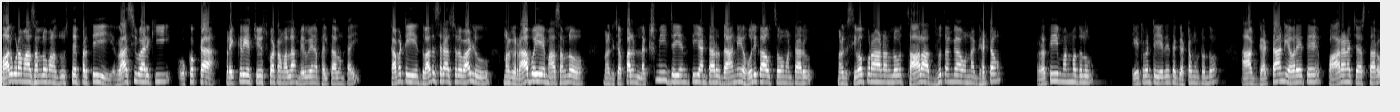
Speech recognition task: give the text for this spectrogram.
పాల్గొన మాసంలో మనం చూస్తే ప్రతి రాశి వారికి ఒక్కొక్క ప్రక్రియ చేసుకోవటం వల్ల మెరుగైన ఫలితాలు ఉంటాయి. కాబట్టి ద్వాదశ రాశుల వాళ్ళు మనకు రాబోయే మాసంలో మనకు చెప్పాలంటే లక్ష్మీ జయంతి అంటారు దాన్నే హోలికా ఉత్సవం అంటారు. మనకు శివపురాణంలో చాలా అద్భుతంగా ఉన్న ఘట్టం రతి మన్మధులు ఎటువంటి ఏదైతే ఘట్టం ఉంటుందో ఆ ఘట్టాన్ని ఎవరైతే పారాయణ చేస్తారో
